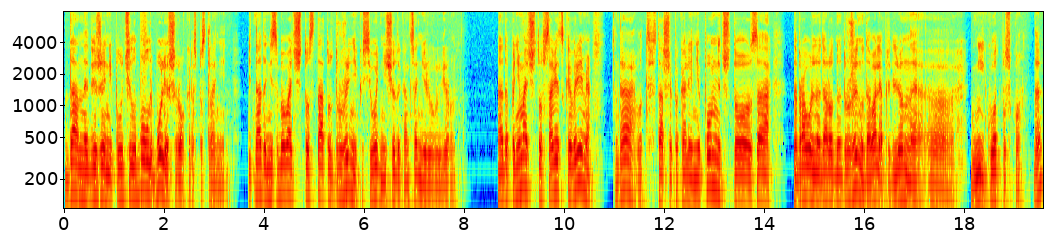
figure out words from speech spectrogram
данное движение получило более широкое распространение? Ведь надо не забывать, что статус дружинника сегодня еще до конца не регулирован. Надо понимать, что в советское время, да, вот старшее поколение помнит, что за добровольную народную дружину давали определенные э, дни к отпуску, да,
